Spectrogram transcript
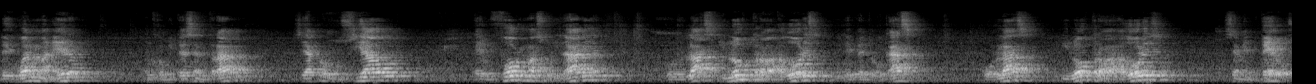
De igual manera, el Comité Central se ha pronunciado en forma solidaria con las y los trabajadores de Petrocasa, con las y los trabajadores cementeros,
